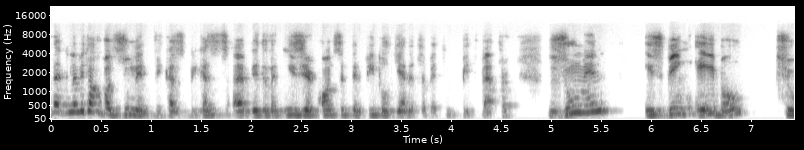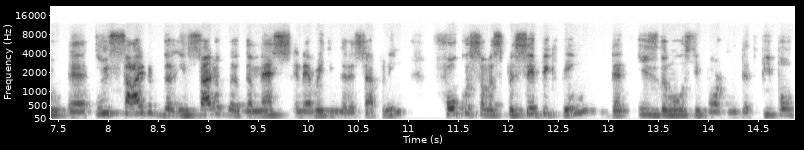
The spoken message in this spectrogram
let, let, me talk about zoom in because because it's a bit of an easier concept and people get it a bit bit better. Zoom in is being able to uh, inside of the inside of the, the mess and everything that is happening focus on a specific thing that is the most important that people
